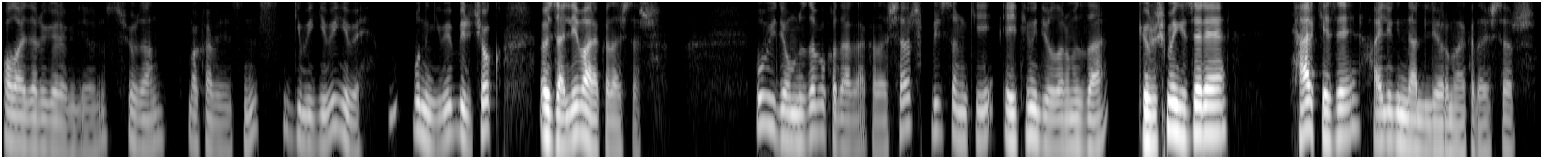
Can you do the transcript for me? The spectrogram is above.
olayları görebiliyoruz. Şuradan bakabilirsiniz. Gibi gibi gibi. Bunun gibi birçok özelliği var arkadaşlar. Bu videomuzda bu kadar arkadaşlar. Bir sonraki eğitim videolarımızda görüşmek üzere. Herkese hayırlı günler diliyorum arkadaşlar.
